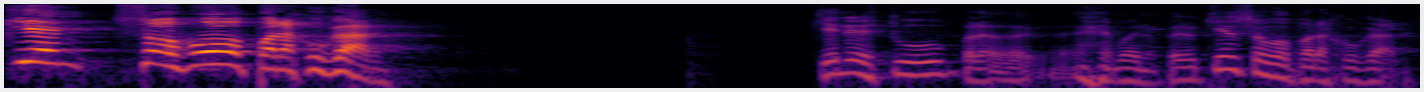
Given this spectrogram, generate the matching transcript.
¿Quién sos vos para juzgar? ¿Quién eres tú para... Bueno, pero ¿quién sos vos para juzgar?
